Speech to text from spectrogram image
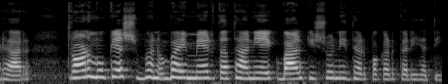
અઢાર, ત્રણ મુકેશ ભનુભાઈ મેર તથા અન્ય એક બાળ કિશોરની ધરપકડ કરી હતી.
